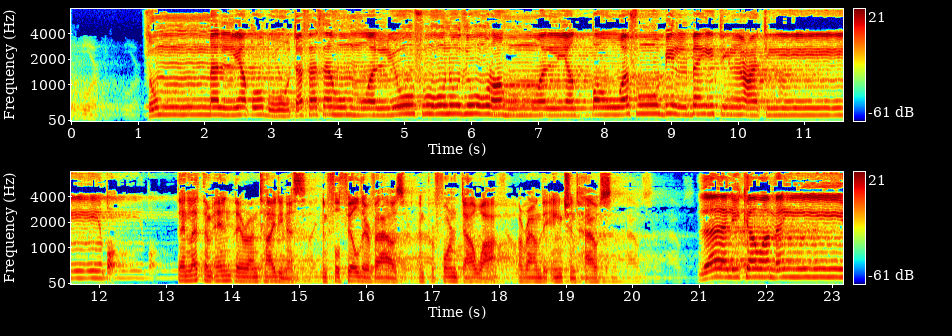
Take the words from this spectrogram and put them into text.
ثم ليقضوا تفثهم وليوفوا نذورهم وليطوفوا بالبيت العتيق Then let them end their untidiness and fulfill their vows and perform dawah around the ancient house. ذلك ومن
